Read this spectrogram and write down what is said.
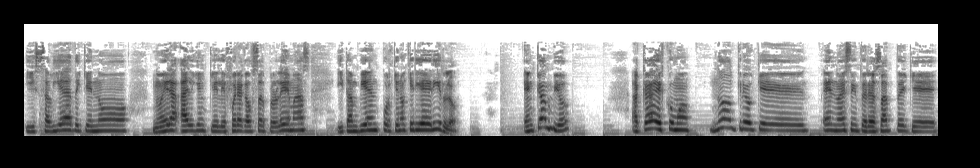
y sabía de que no, no era alguien que le fuera a causar problemas y también porque no quería herirlo. En cambio, acá es como, no creo que él no es interesante, que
